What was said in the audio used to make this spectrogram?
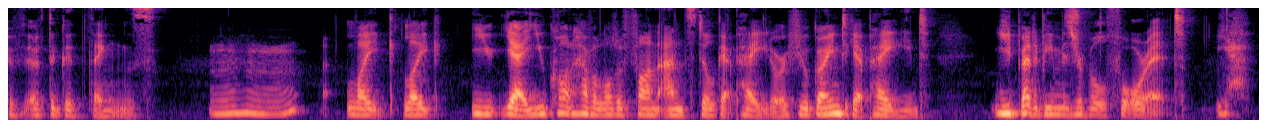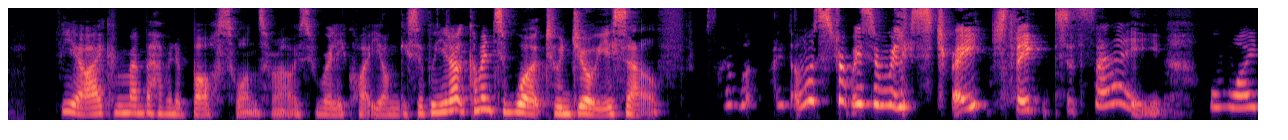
of, of the good things. Mm-hmm. Like, like you, yeah, you can't have a lot of fun and still get paid. Or if you're going to get paid, you'd better be miserable for it. Yeah. Yeah, I can remember having a boss once when I was really quite young. He said, "Well, you don't come into work to enjoy yourself." That was struck me as a really strange thing to say. Well, why?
